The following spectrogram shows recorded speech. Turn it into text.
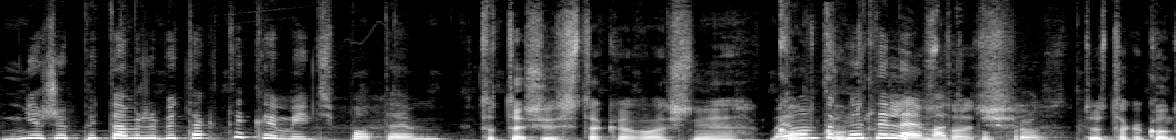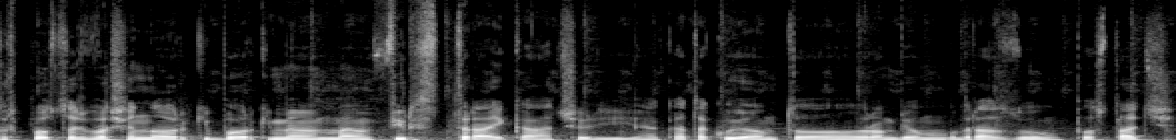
nie, że pytam, żeby taktykę mieć potem. To też jest taka właśnie Bo ja mam trochę dylemat po prostu. To jest taka kontrpostać właśnie na orki, bo orki mają, mają First Strike'a, czyli jak atakują, to rąbią od razu postać.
